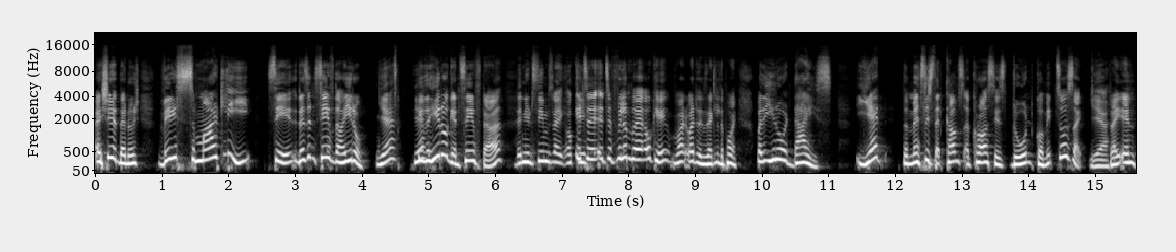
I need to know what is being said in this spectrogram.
Aishwarya Dhanush very smartly say doesn't save the hero. Yeah yeah. If the hero gets saved uh, then it seems like okay. it's a it's a film where okay what, what is exactly the point? But the hero dies. Yet the message that comes across is don't commit suicide. Yeah. right? And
